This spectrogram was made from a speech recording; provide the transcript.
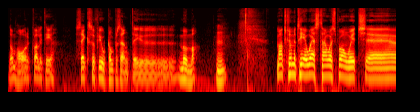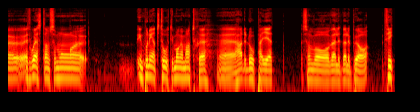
De har kvalitet 6 och 14 procent är ju mumma. Mm. Match nummer tre, West Ham, West Bromwich. Eh, ett West Ham som har imponerat stort i många matcher. Eh, hade då Payet som var väldigt, väldigt bra. Fick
